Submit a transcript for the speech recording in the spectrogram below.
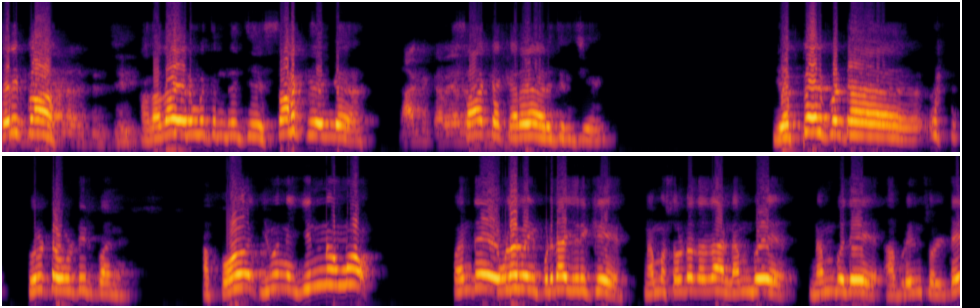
சரிப்பா. அததான் எறும்பு தின்றுச்சு. சாக்கு எங்க? சாக்க. கரையா அடிச்சிருச்சு எப்பேற்பட்ட உருட்டை விட்டிருப்பாங்க அப்போ இவங்க இன்னமும் வந்து உலகம் இப்படிதான் இருக்கு. நம்ம சொல்றதான் நம்பு நம்புது அப்படின்னு சொல்லிட்டு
